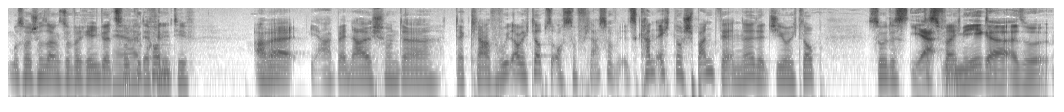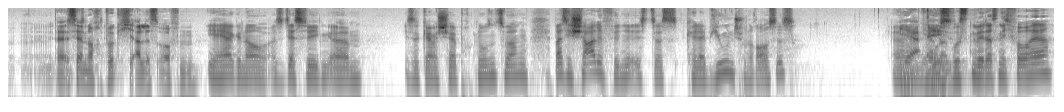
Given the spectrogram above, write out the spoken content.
muss man schon sagen, souverän wieder Ja, zurückgekommen. definitiv. aber ja, Bernal ist schon der, der klare Favorit. Aber ich glaube, so auch so ein Flassow, es kann echt noch spannend werden, ne, der Giro. Ich glaube, so das, Ja, das vielleicht. mega. Also da ist ja noch wirklich alles offen. Ja, ja, genau. Also deswegen ähm, ist es gar nicht schwer, Prognosen zu machen. Was ich schade finde, ist, dass Caleb Ewan schon raus ist. Ähm, Ja, Ja, Ey, aber wussten wir das nicht vorher?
